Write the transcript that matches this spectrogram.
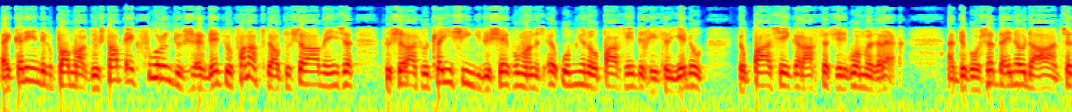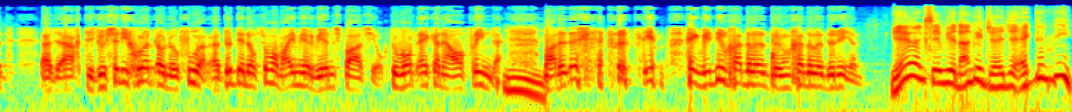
hy kan nie eintlik 'n plan maak. Toe stap ek vorentoe, sê ek net hoe vanaf vertel. Toe sê daar mense, toe sê daar so klein seentjie, toe sê ek vir man, "Oom jy nou 'n paar sente gisel jy nou jou pa seker agter sê die oom is reg." En toe kom sit hy nou daar en sit ag, toe sit die groot ou nou voor. En toe het hy nog sommer baie meer weenspasie ook. Toe word ek en hy al vriende. Hmm. Maar dit is 'n probleem. Ek weet nie hoe gaan hulle doen, hoe gaan hulle doen nie. Ja, ek sê vir jou dankie JJ. Ek dink nie.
